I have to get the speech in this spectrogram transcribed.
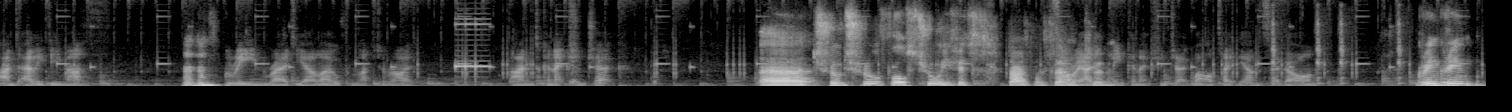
And LED math. Mm-hmm. Green, red, yellow from left to right. And connection check. Uh, true, true, false, true if it starts with Sorry, I seven, didn't two. mean connection check, but I'll take the answer. Go on. Green, green,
